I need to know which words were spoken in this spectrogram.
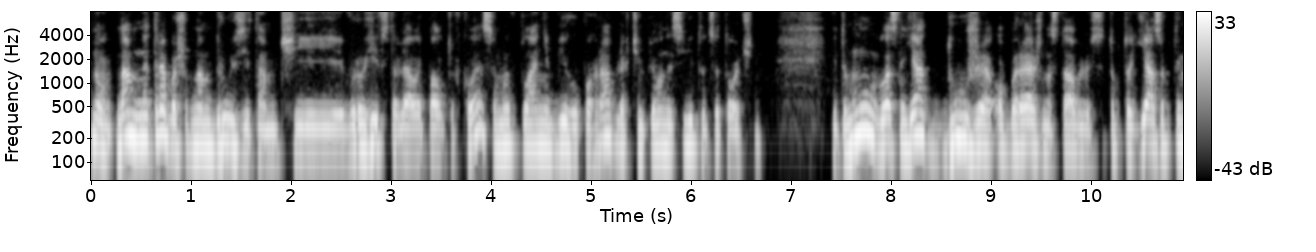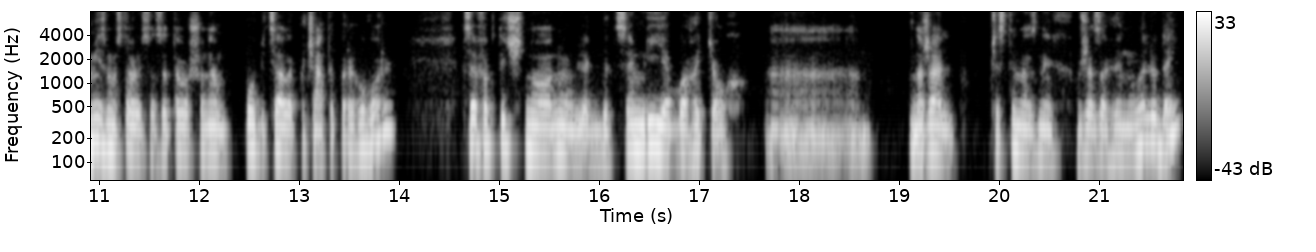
Ну нам не треба, щоб нам друзі там чи вороги вставляли палки в колеса. Ми в плані бігу по граблях, чемпіони світу, це точно. І тому, власне, я дуже обережно ставлюся. Тобто, я з оптимізмом ставлюся за те, що нам пообіцяли почати переговори. Це фактично, ну якби це мрія багатьох. На жаль, частина з них вже загинула людей.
